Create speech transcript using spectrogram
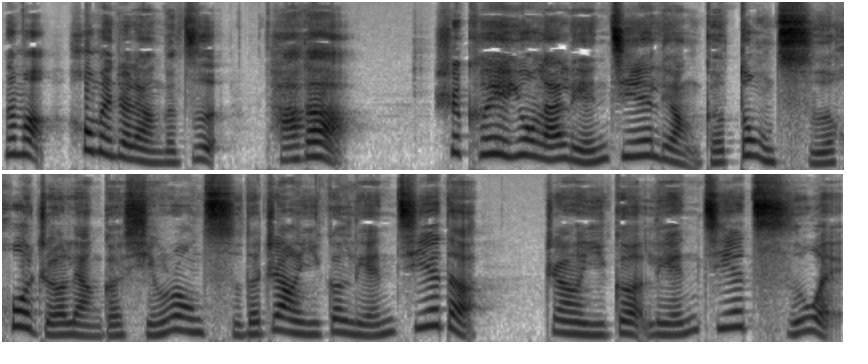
那么后面这两个字，它的，是可以用来连接两个动词或者两个形容词的这样一个连接的。这样一个连接词尾，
